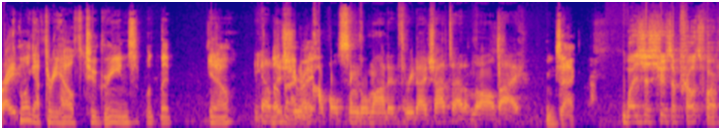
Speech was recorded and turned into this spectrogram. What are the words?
Right? Well, I got three health, two greens. Well, That you know You'll They'll just die, shoot right? a couple single modded three die shots at them, they'll all die. exactly. wedge just shoots a pro swarm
